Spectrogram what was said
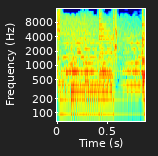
Música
